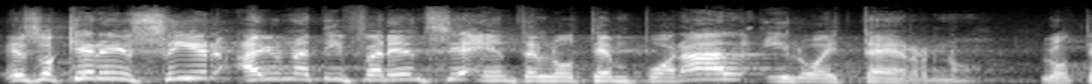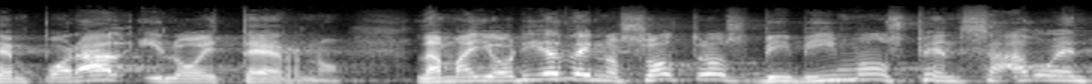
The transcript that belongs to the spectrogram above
Eso quiere decir, hay una diferencia entre lo temporal y lo eterno lo temporal y lo eterno. La mayoría de nosotros vivimos pensado en,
